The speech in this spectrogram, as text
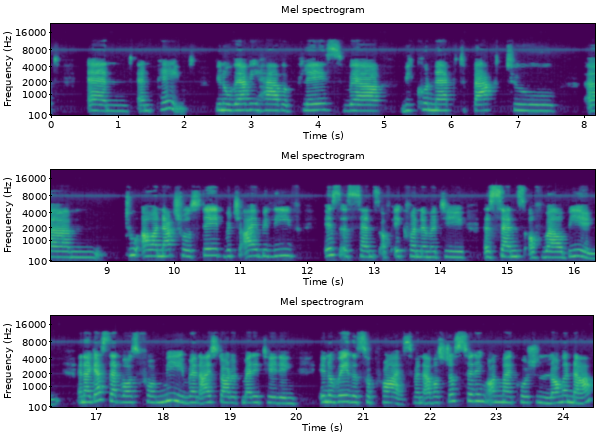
and and pained. You know, where we have a place where we connect back to um, to our natural state, which I believe is a sense of equanimity, a sense of well-being. And I guess that was for me when I started meditating in a way the surprise when I was just sitting on my cushion long enough,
